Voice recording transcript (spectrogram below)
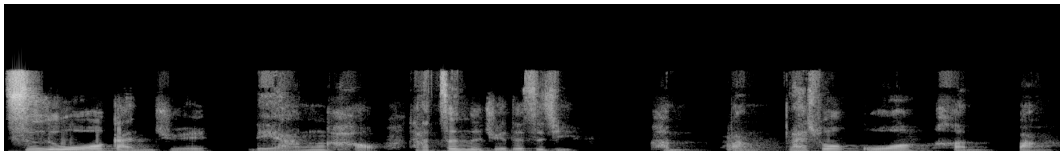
自我感觉。良好，他真的觉得自己很棒。来说，我很棒。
